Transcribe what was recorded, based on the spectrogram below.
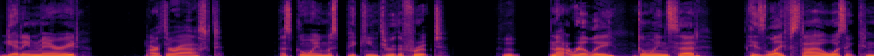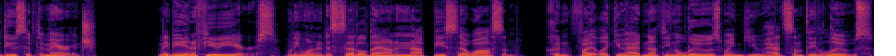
getting married? Arthur asked, as Gawain was picking through the fruit. Uh, not really, Gawain said. His lifestyle wasn't conducive to marriage. Maybe in a few years, when he wanted to settle down and not be so awesome. Couldn't fight like you had nothing to lose when you had something to lose.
